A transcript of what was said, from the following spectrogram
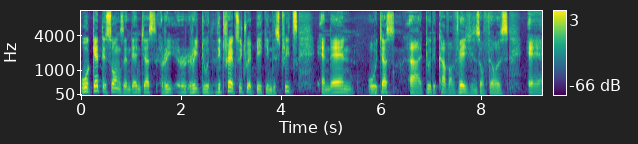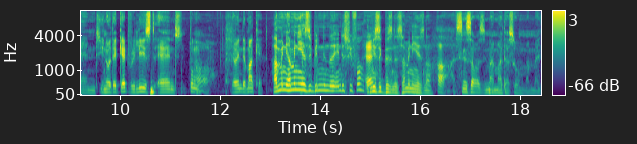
we'll get the songs and then just re- redo the tracks which were big in the streets, and then we'll just uh, do the cover versions of those. And, you know, they get released and boom, they're in the market. How many how many years have you been in the industry for? The Eh? music business. How many years now? Ah, since I was in my mother's home, my man.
